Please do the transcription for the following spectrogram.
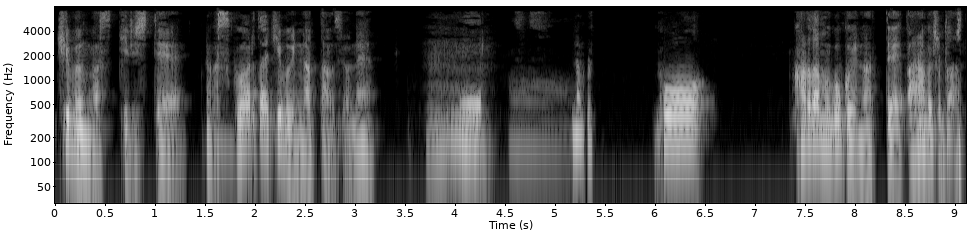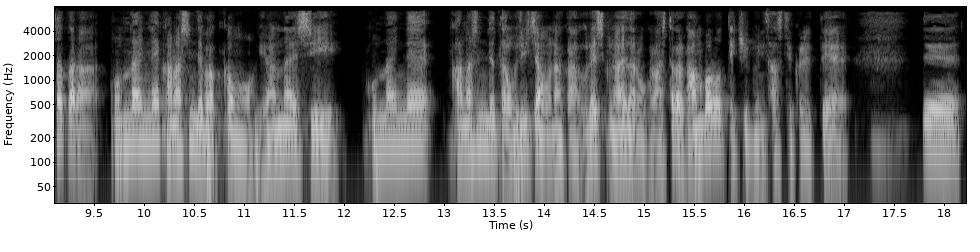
気分がスッキリして、なんか救われた気分になったんですよね。うん。なんか、こう、体も動くようになって、あ、なんかちょっと明日からこんなにね、悲しんでばっかもいらんないし、こんなにね、悲しんでたおじいちゃんもなんか嬉しくないだろうから明日から頑張ろうって気分にさせてくれて、で、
